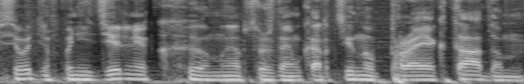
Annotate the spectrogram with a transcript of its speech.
Сегодня в понедельник мы обсуждаем картину «Проект Адам».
